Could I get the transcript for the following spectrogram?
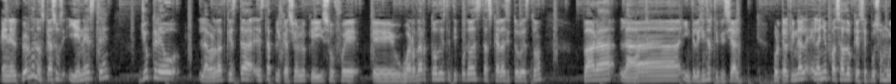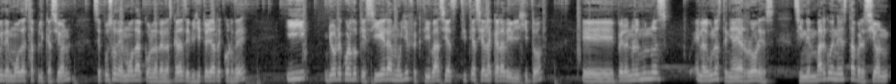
En el peor de los casos y en este, yo creo, la verdad, que esta, esta aplicación lo que hizo fue eh, guardar todo este tipo, todas estas caras y todo esto para la inteligencia artificial. Porque al final, el año pasado que se puso muy de moda esta aplicación, se puso de moda con la de las caras de viejito, ya recordé. Y yo recuerdo que sí era muy efectiva, sí, te hacía la cara de viejito, eh, pero en algunos, en algunas tenía errores. Sin embargo, en esta versión,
